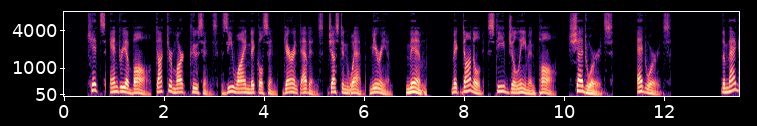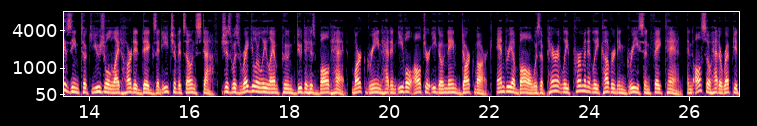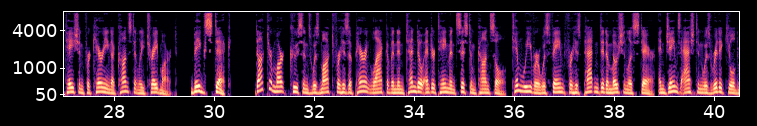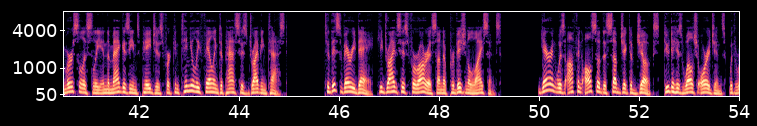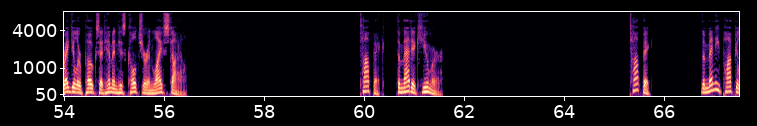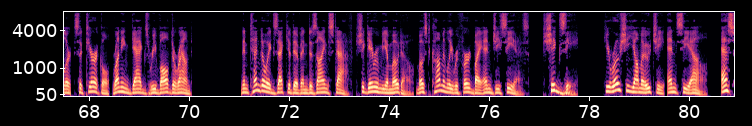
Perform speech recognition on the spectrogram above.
Kitts, Andrea Ball, Dr. Mark Cousins, Z. Y. Nicholson, Geraint Evans, Justin Webb, Miriam Mim, McDonald, Steve Jaleem and Paul Shedwards Edwards. The magazine took usual light-hearted digs at each of its own staff. Jas was regularly lampooned due to his bald head. Mark Green had an evil alter ego named Dark Mark. Andrea Ball was apparently permanently covered in grease and fake tan, and also had a reputation for carrying a constantly trademarked big stick. Dr. Mark Cousins was mocked for his apparent lack of a Nintendo Entertainment System console, Tim Weaver was famed for his patented emotionless stare, and James Ashton was ridiculed mercilessly in the magazine's pages for continually failing to pass his driving test. To this very day, he drives his Ferraris on a provisional license. Geraint was often also the subject of jokes, due to his Welsh origins, with regular pokes at him and his culture and lifestyle. Thematic humor. The many popular, satirical, running gags revolved around Nintendo executive and design staff, Shigeru Miyamoto most commonly referred by NGC as Shigsy, Hiroshi Yamauchi NCL,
